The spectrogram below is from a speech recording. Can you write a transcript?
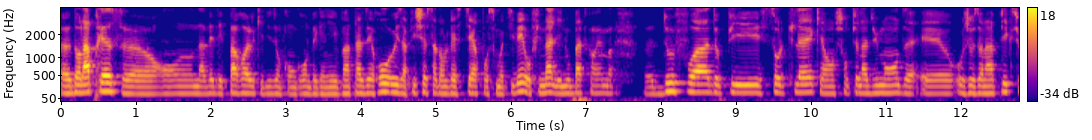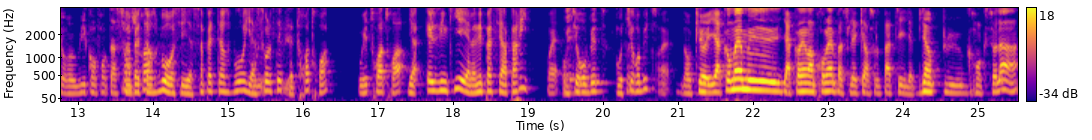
Euh, dans la presse, on avait des paroles qui disaient qu'en gros on devait gagner 20 à 0. Eux, ils affichaient ça dans le vestiaire pour se motiver. Au final, ils nous battent quand même deux fois depuis Salt Lake en championnat du monde et aux Jeux Olympiques sur huit confrontations. Saint-Pétersbourg aussi. Il y a Saint-Pétersbourg, il y a Salt Lake, c'est 3-3. Oui, 3-3. Il y a Helsinki et il y a l'année passée à Paris, Ouais, au Oui. tir au but. au tir au but. Ouais. Donc euh, il y a quand même eu- il y a quand même un problème parce que l'écart sur le papier il est bien plus grand que cela. Hein.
